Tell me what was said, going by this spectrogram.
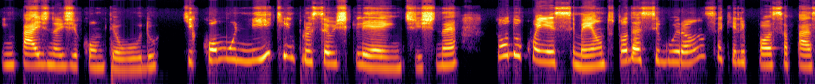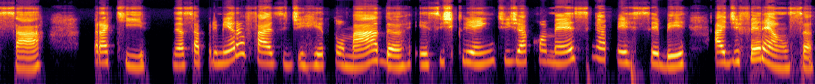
em páginas de conteúdo que comuniquem para os seus clientes, né, todo o conhecimento, toda a segurança que ele possa passar para que nessa primeira fase de retomada, esses clientes já comecem a perceber a diferença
